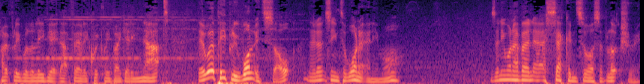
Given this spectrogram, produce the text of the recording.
hopefully we'll alleviate that fairly quickly by getting that. There were people who wanted salt. They don't seem to want it anymore. Does anyone have a, a second source of luxury?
